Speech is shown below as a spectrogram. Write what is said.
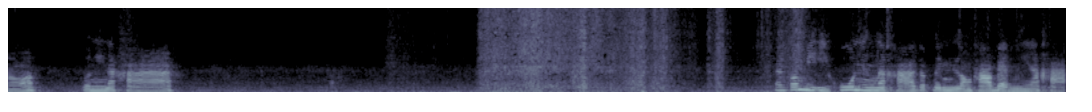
เนาะตัวนี้นะคะ แล้วก็มีอีกคู่หนึ่งนะคะ จะเป็นรองเท้าแบบนี้นะคะ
